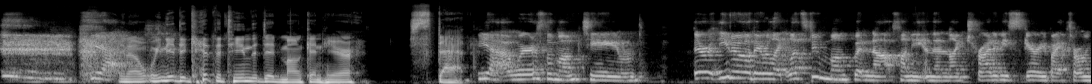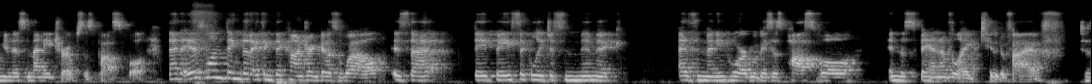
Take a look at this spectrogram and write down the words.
Yeah. you know, we need to get the team that did Monk in here. Stat. Yeah, where's the monk team? They're, you know, they were like, let's do monk, but not funny, and then like try to be scary by throwing in as many tropes as possible. That is one thing that I think The Conjuring does well, is that they basically just mimic as many horror movies as possible in the span of like two to five to,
